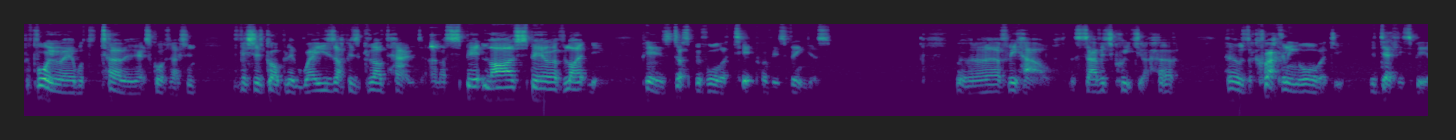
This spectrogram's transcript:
Before you are able to turn the next course action, vicious goblin raises up his gloved hand, and a spear, large spear of lightning appears just before the tip of his fingers. With an unearthly howl, the savage creature hur- hurls the crackling orb at you. The deadly spear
